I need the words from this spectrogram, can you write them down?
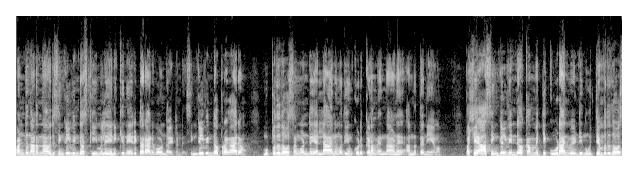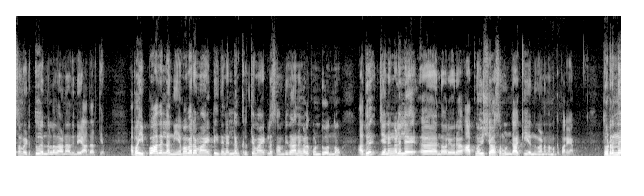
പണ്ട് നടന്ന ഒരു സിംഗിൾ വിൻഡോ സ്കീമിൽ എനിക്ക് നേരിട്ടൊരു അനുഭവം ഉണ്ടായിട്ടുണ്ട്. സിംഗിൾ വിൻഡോ പ്രകാരം മുപ്പത് ദിവസം കൊണ്ട് എല്ലാ അനുമതിയും കൊടുക്കണം എന്നാണ് അന്നത്തെ നിയമം. പക്ഷേ ആ സിംഗിൾ വിൻഡോ കമ്മിറ്റി കൂടാൻ വേണ്ടി നൂറ്റമ്പത് ദിവസം എടുത്തു എന്നുള്ളതാണ് അതിന്റെ യാഥാർത്ഥ്യം. അപ്പോൾ ഇപ്പോൾ അതല്ല നിയമപരമായിട്ട് ഇതിനെല്ലാം കൃത്യമായിട്ടുള്ള സംവിധാനങ്ങൾ കൊണ്ടുവന്നു. അത് ജനങ്ങളിലെ എന്താ പറയുക ഒരു ആത്മവിശ്വാസം ഉണ്ടാക്കി എന്ന് വേണം നമുക്ക് പറയാം. തുടർന്ന്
